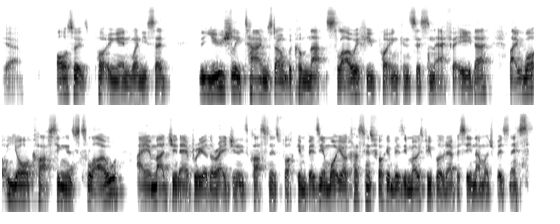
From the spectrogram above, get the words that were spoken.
Yeah. Also, it's putting in when you said usually times don't become that slow if you put in consistent effort either. Like what you're classing as slow, I imagine every other agent is classing as fucking busy. And what you're classing as fucking busy, most people have never seen that much business.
